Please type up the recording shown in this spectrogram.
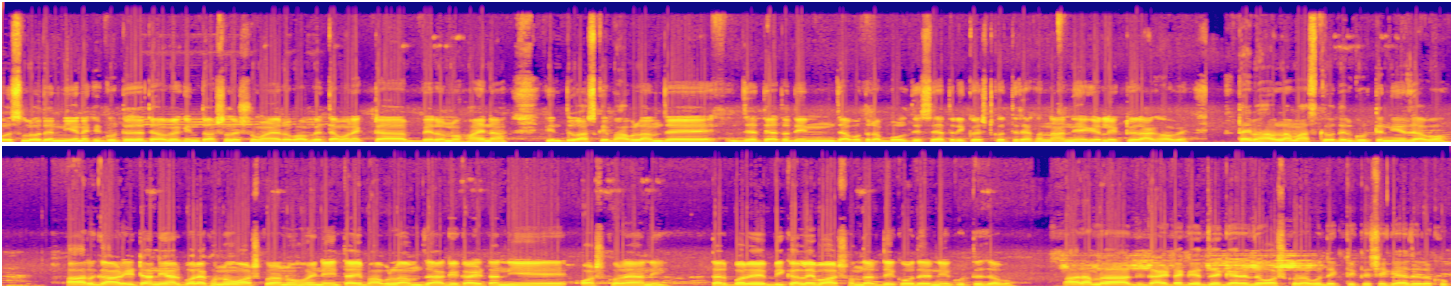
বলছিল ওদের নিয়ে নাকি ঘুরতে যেতে হবে, কিন্তু আসলে সময়ের অভাবে তেমন একটা বেরোনো হয় না। কিন্তু আজকে ভাবলাম যে, যেহেতু এতদিন যাবত ওরা বলতেছে, এত রিকোয়েস্ট করতেছে, এখন না নিয়ে গেলে একটু রাগ হবে। তাই ভাবলাম আজকে ওদের ঘুরতে নিয়ে যাব। আর গাড়িটা নেওয়ার পর এখনও ওয়াশ করানো হয়নি, তাই ভাবলাম যে আগে গাড়িটা নিয়ে ওয়াশ করায় আনি। তারপরে বিকালে বা সন্ধ্যার দিকে ওদের নিয়ে ঘুরতে যাব। আর আমরা গাড়িটাকে যে গ্যারেজে ওয়াশ করাবো দেখতে দেখতে সেই গ্যারেজেরও খুব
